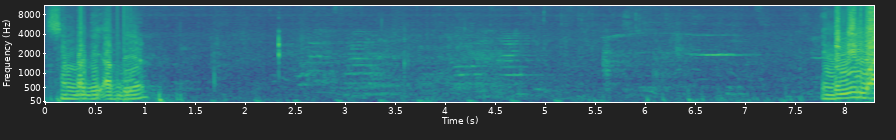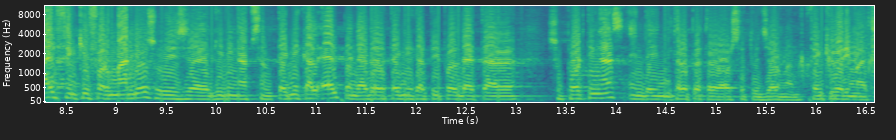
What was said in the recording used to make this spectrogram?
Somebody up there? In the meanwhile, thank you for Marius, who is uh, giving up some technical help, and other technical people that are supporting us, and the interpreter also to German. Thank you very much.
